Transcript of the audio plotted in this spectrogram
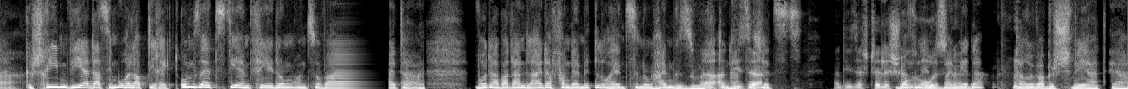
ah. geschrieben, wie er das im Urlaub direkt umsetzt, die Empfehlung und so weiter. Wurde aber dann leider von der Mittelohrentzündung heimgesucht ja, an, dieser, jetzt an dieser Stelle schön groß. bei ne? mir da, darüber beschwert, ja.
